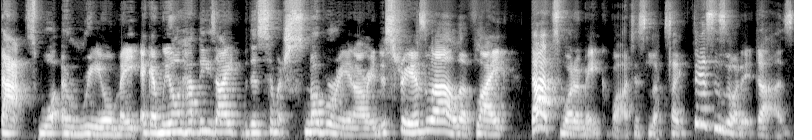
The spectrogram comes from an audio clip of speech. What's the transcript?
that's what a real make. Again, we all have these. I, there's so much snobbery in our industry as well of like, that's what a makeup artist looks like. This is what it does.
